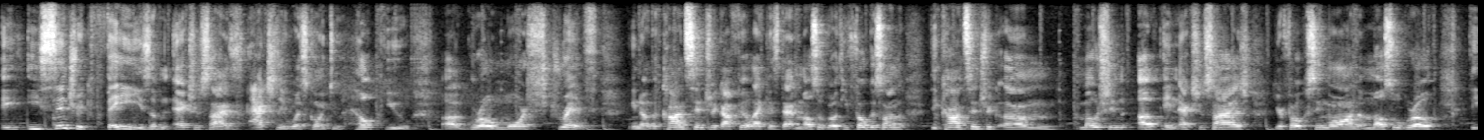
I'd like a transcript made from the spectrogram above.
eccentric phase of an exercise is actually what's going to help you uh, grow more strength. You know, the concentric I feel like is that muscle growth. You focus on the concentric um, motion of an exercise. You're focusing more on the muscle growth. The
